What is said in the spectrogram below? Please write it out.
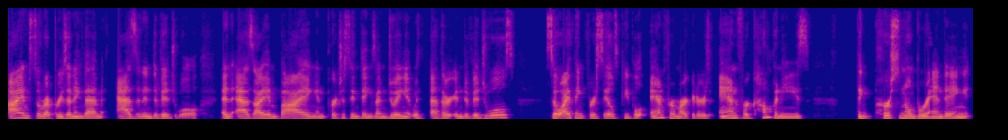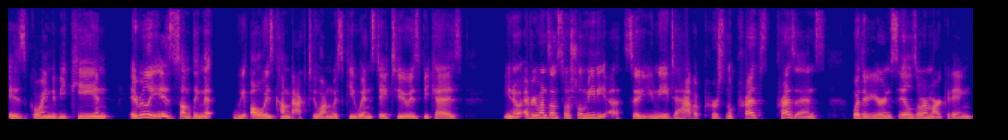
I am still representing them as an individual. And as I am buying and purchasing things, I'm doing it with other individuals. So I think for salespeople and for marketers and for companies, I think personal branding is going to be key. And it really is something that we always come back to on Whiskey Wednesday too, is because, you know, everyone's on social media. So you need to have a personal pres- presence, whether you're in sales or marketing.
